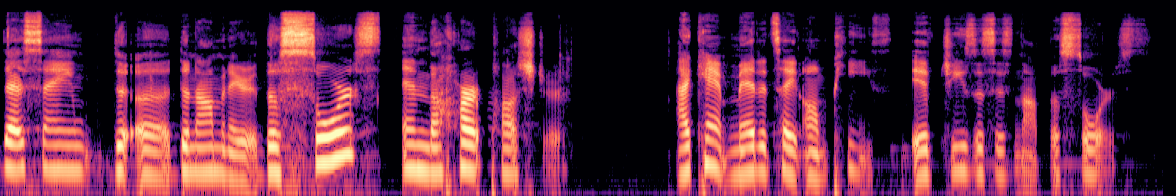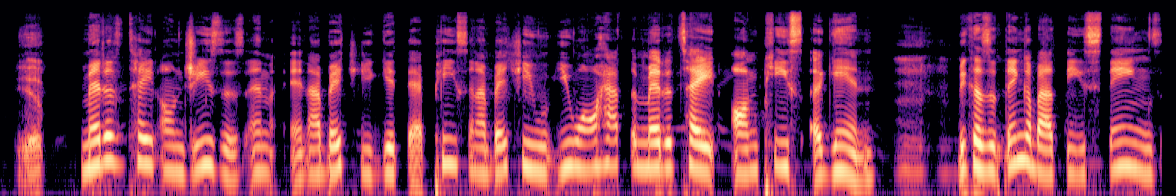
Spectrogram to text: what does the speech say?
that same de- uh, denominator, the source and the heart posture. I can't meditate on peace if Jesus is not the source. Yep. Meditate on Jesus, and and I bet you, you get that peace, and I bet you you won't have to meditate on peace again, because the thing about these things,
